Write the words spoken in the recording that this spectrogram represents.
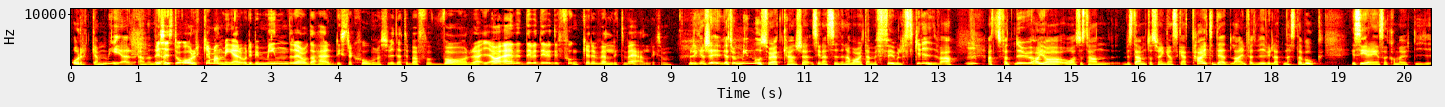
orka mer än det. Precis, då orkar man mer och det blir mindre av det här distraktion och så vidare, att det bara får vara i. Ja, det, det, det funkade väldigt väl liksom. Men det kanske, jag tror min motsvarighet kanske senaste tiden har varit det här med fulskriva. Mm. Att, för att nu har jag och Susanne bestämt oss för en ganska tight deadline för att vi vill att nästa bok i serien ska komma ut i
